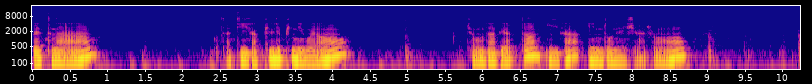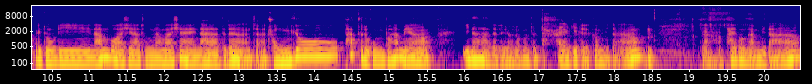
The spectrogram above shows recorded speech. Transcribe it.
베트남. 자 D가 필리핀이고요. 정답이었던 E가 인도네시아죠. 그래도 우리 남부아시아, 동남아시아의 나라들은 자, 종교 파트를 공부하면 이 나라들을 여러분들 다 알게 될 겁니다. 음. 자, 8번 갑니다.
